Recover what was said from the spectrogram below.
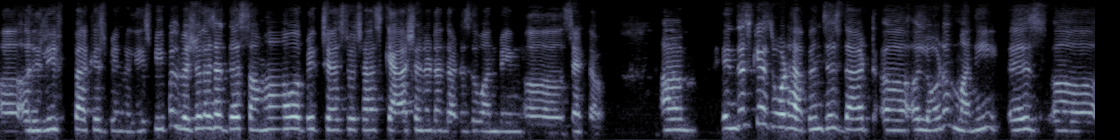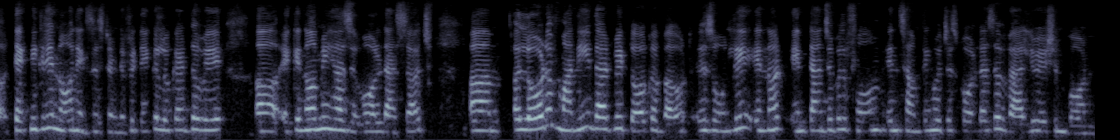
a relief package being released people visualize that there's somehow a big chest which has cash in it and that is the one being uh, sent out. Um, in this case, what happens is that uh, a lot of money is uh, technically non-existent. If you take a look at the way uh, economy has evolved as such, um, a lot of money that we talk about is only in an intangible form in something which is called as a valuation bond.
